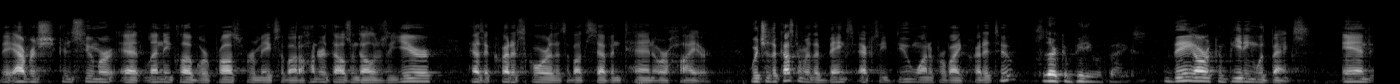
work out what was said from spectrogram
The average consumer at Lending Club or Prosper makes about $100,000 a year, has a credit score that's about 710 or higher, which is a customer that banks actually do want to provide credit to. So they're competing with banks. They are competing with banks. And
